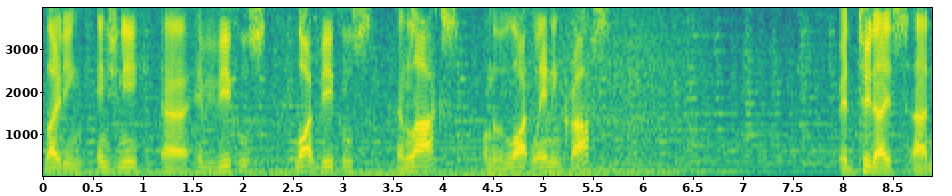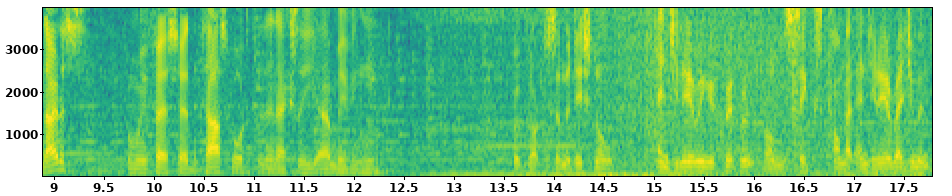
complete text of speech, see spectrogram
loading engineer uh, heavy vehicles, light vehicles and LARCs onto the light landing crafts. We had two days uh, notice from when we first heard the task order to then actually uh, moving here. We've got some additional engineering equipment from 6th Combat Engineer Regiment.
